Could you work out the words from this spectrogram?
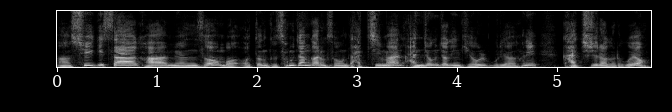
어, 수익이 쌓아가면서 뭐 어떤 그 성장 가능성은 낮지만 안정적인 기업을 우리가 흔히 가치주라 그러고요.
